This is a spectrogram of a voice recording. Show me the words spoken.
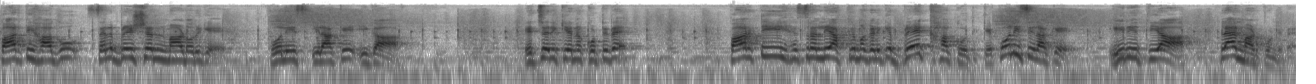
ಪಾರ್ಟಿ ಹಾಗೂ ಸೆಲೆಬ್ರೇಷನ್ ಮಾಡೋರಿಗೆ ಪೊಲೀಸ್ ಇಲಾಖೆ ಈಗ ಎಚ್ಚರಿಕೆಯನ್ನು ಕೊಟ್ಟಿದೆ. ಪಾರ್ಟಿ ಹೆಸರಲ್ಲಿ ಅಕ್ರಮಗಳಿಗೆ ಬ್ರೇಕ್ ಹಾಕೋದಕ್ಕೆ ಪೊಲೀಸ್ ಇಲಾಖೆ ಈ ರೀತಿಯ ಪ್ಲಾನ್ ಮಾಡಿಕೊಂಡಿದೆ.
